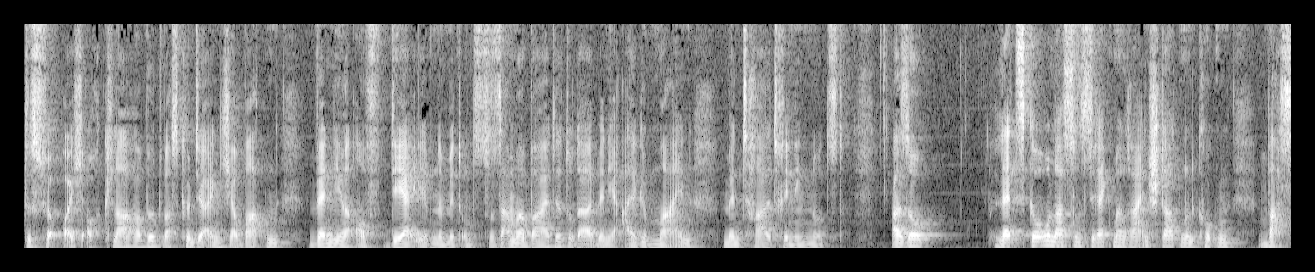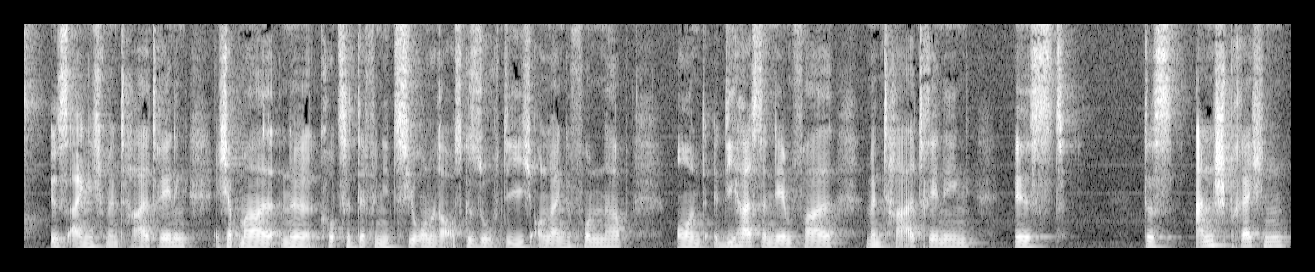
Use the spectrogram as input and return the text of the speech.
das für euch auch klarer wird, was könnt ihr eigentlich erwarten, wenn ihr auf der Ebene mit uns zusammenarbeitet oder wenn ihr allgemein Mentaltraining nutzt. Also Let's go, lasst uns direkt mal reinstarten und gucken, was ist eigentlich Mentaltraining. Ich habe mal eine kurze Definition rausgesucht, die ich online gefunden habe. Und die heißt in dem Fall, Mentaltraining ist das Ansprechen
